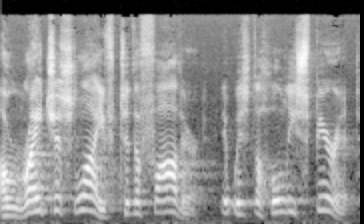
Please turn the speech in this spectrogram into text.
a righteous life to the Father. It was the Holy Spirit.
